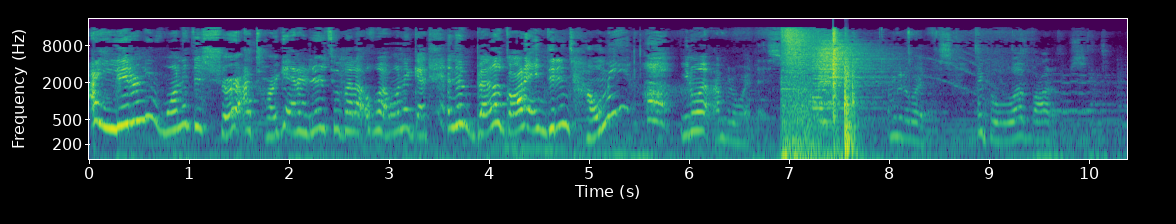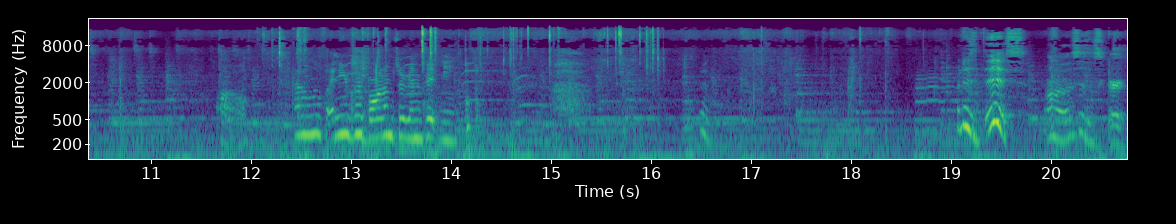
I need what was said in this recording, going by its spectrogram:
I literally wanted this shirt at Target and I literally told Bella, oh, I want to get And then Bella got it and didn't tell me? you know what? I'm going to wear this. I'm going to wear this. Like, what bottoms? Uh oh I don't know if any of her bottoms are going to fit me. What is this? Oh no, this is a skirt.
